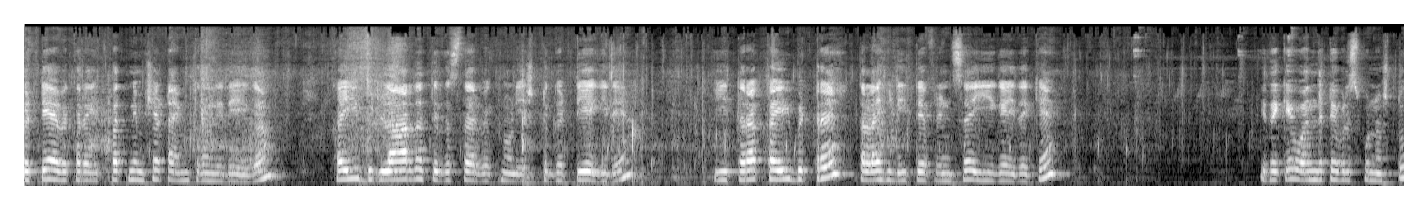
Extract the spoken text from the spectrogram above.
ಗಟ್ಟಿ ಆಗ್ಬೇಕಾರೆ ಇಪ್ಪತ್ತು ನಿಮಿಷ ಟೈಮ್ ತೊಗೊಂಡಿದೆ ಈಗ. ಕೈ ಬಿಡಲಾರ್ದ ತಿರುಗಿಸ್ತಾ ಇರ್ಬೇಕು, ನೋಡಿ ಎಷ್ಟು ಗಟ್ಟಿಯಾಗಿದೆ. ಈ ಥರ ಕೈ ಬಿಟ್ಟರೆ ತಳ ಹಿಡಿಯುತ್ತೆ ಫ್ರೆಂಡ್ಸ ಈಗ ಇದಕ್ಕೆ. ಇದಕ್ಕೆ ಒಂದು ಟೇಬಲ್ ಸ್ಪೂನಷ್ಟು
